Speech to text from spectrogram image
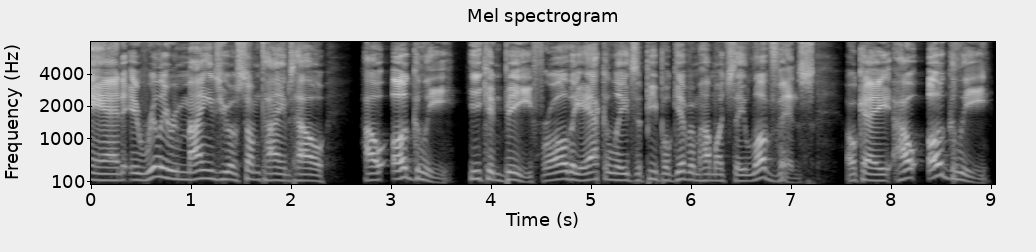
And it really reminds you of sometimes how how ugly he can be for all the accolades that people give him, how much they love Vince. Okay, how ugly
